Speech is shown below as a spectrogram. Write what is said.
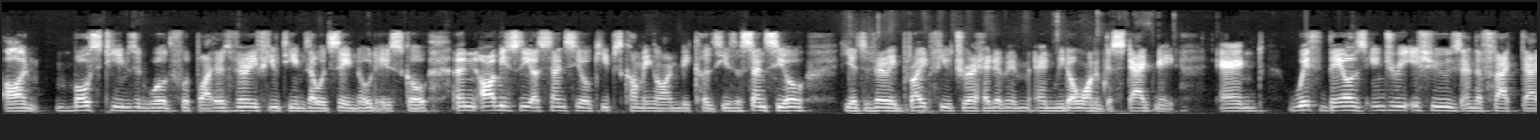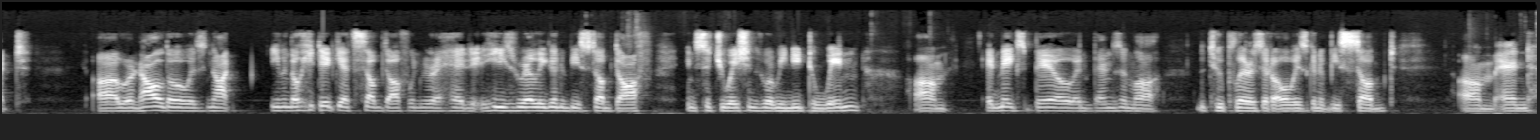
on most teams in world football. There's very few teams I would say no to Isco. And obviously Asensio keeps coming on because he's Asensio. He has a very bright future ahead of him and we don't want him to stagnate. And with Bale's injury issues and the fact that uh, Ronaldo is not even though he did get subbed off when we were ahead, he's rarely going to be subbed off in situations where we need to win. Um, it makes Bale and Benzema the two players that are always going to be subbed. Um, and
